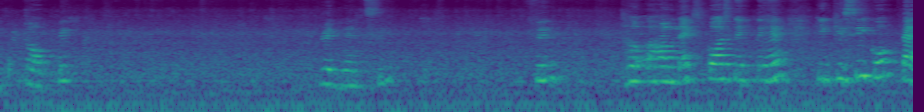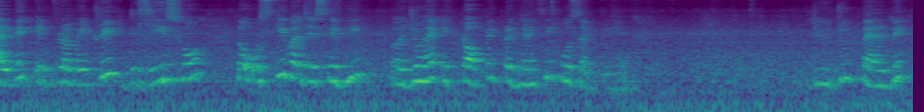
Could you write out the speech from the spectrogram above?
ectopic pregnancy. फिर हम नेक्स्ट कॉज देखते हैं कि किसी को पेल्विक इन्फ्लेमेटरी डिज़ीज़ हो तो उसकी वजह से भी जो है इक्टॉपिक प्रेगनेंसी हो सकती है। Due to pelvic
